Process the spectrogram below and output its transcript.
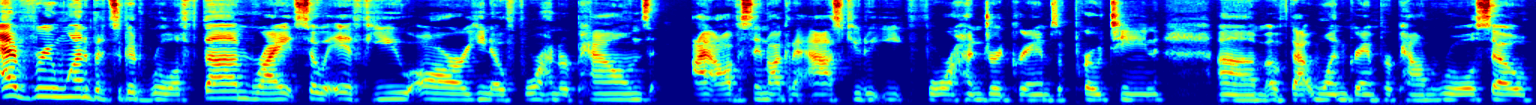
everyone, but it's a good rule of thumb, right? So if you are, you know, 400 pounds, I obviously am not going to ask you to eat 400 grams of protein um, of that one gram per pound rule. So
